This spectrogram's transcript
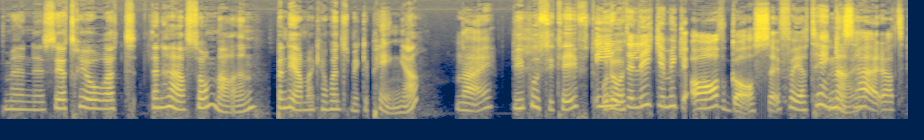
Men, eh, så jag tror att den här sommaren spenderar man kanske inte så mycket pengar. Nej. Det är positivt. Och då, Inte lika mycket avgaser, för jag tänker Nej. så här att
